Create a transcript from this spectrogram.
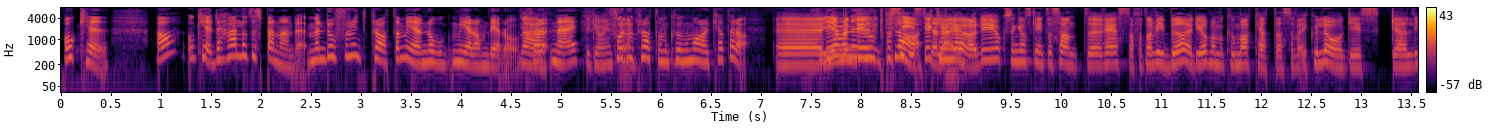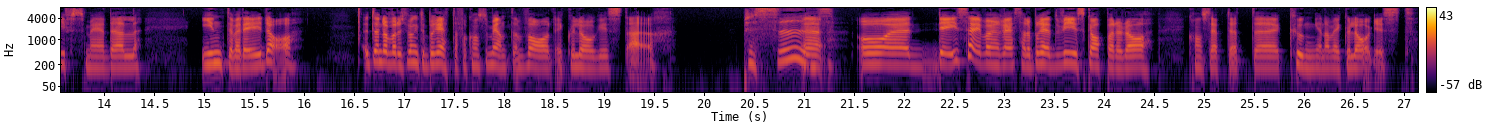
Okej. Ja, okej, det här låter spännande. Men då får du inte prata mer, nog, mer om det då? Nej, För, nej. det går inte. Får du prata om Kung Markatta då? Det ja men det, precis, klart, det kan jag eller? göra. Det är också en ganska intressant eh, resa för att när vi började jobba med Kumarkatta så var ekologiska livsmedel inte vad det är idag. Utan då var du tvungen att berätta för konsumenten vad ekologiskt är. Precis. Eh, och eh, det i sig var en resa. Det beredde, vi skapade då konceptet eh, kungen av ekologiskt.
